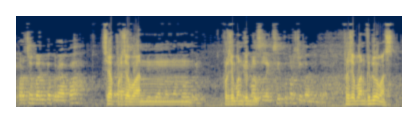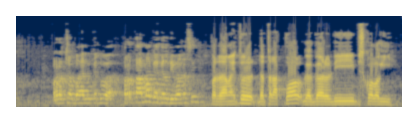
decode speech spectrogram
percobaan keberapa Siap, percobaan- percobaan kedua. seleksi itu percobaan keberapa Percobaan kedua Mas. Percobaan kedua. Pertama gagal di mana sih? Pertama itu daftar akpol gagal di psikologi.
